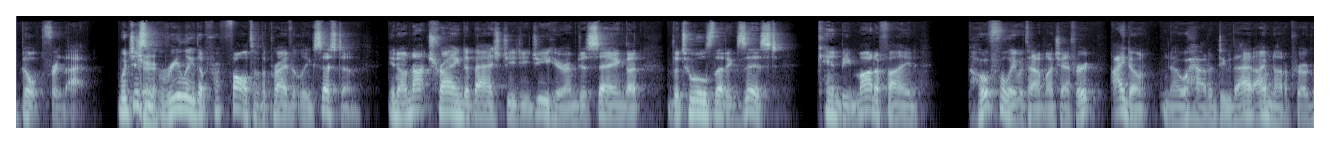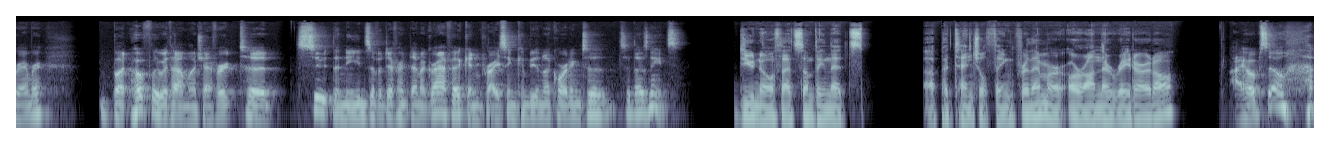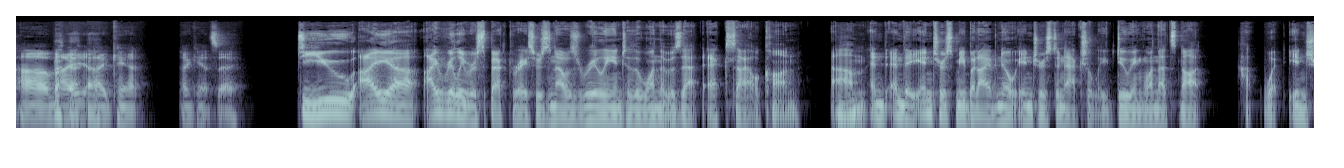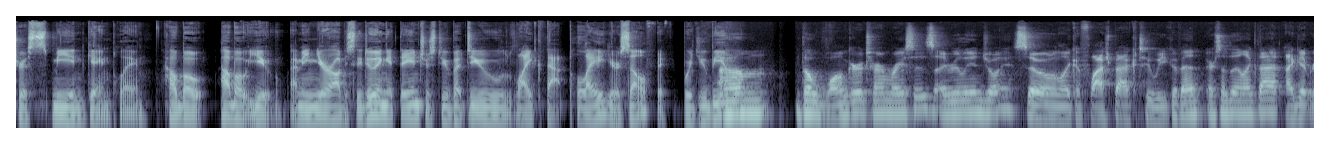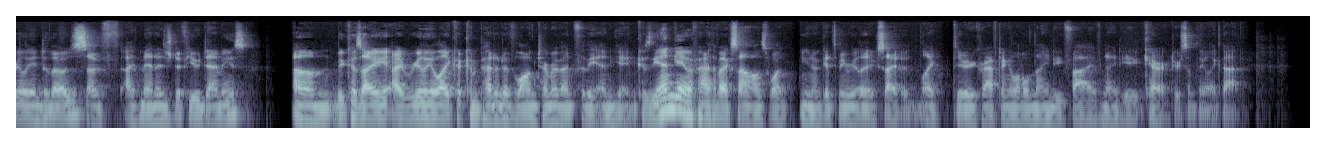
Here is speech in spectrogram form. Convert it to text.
built for that, which isn't Sure. really the fault of the private league system. You know, I'm not trying to bash GGG here. I'm just saying that the tools that exist can be modified, hopefully without much effort. I don't know how to do that. I'm not a programmer, but hopefully without much effort to suit the needs of a different demographic, and pricing can be done according to to those needs. Do you know if that's something that's a potential thing for them or, or on their radar at all? I hope so. Um, I I can't I can't say. Do you? I uh, I really respect racers, and I was really into the one that was at ExileCon, um, and and they interest me, but I have no interest in actually doing one. That's not what interests me in gameplay. How about how about you? I mean, you're obviously doing it; they interest you, but do you like that play yourself? If, would you be? involved? Um, the longer term races I really enjoy. So like a flashback two week event or something like that. I get really into those. I've I've managed a few demis. Um, because I, I really like a competitive long term event for the end game. Because the end game of Path of Exile is what you know gets me really excited, like theory crafting a level 95, 98 character, something like that.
